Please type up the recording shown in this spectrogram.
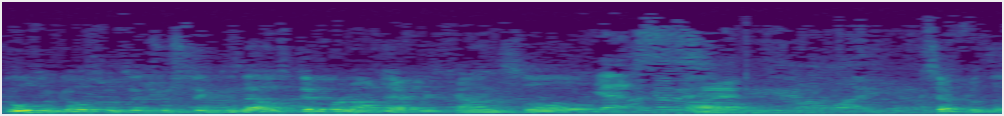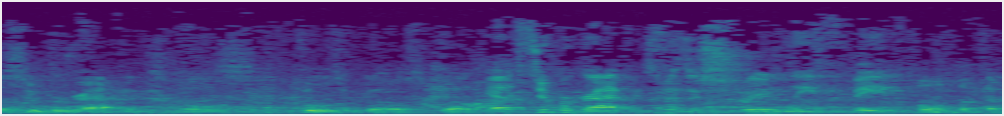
Ghouls, and Ghosts was interesting because that was different on every console. Yes. Um, except for the SuperGrafx was Ghouls and Ghosts. But Yeah, the SuperGrafx was extremely faithful, but the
